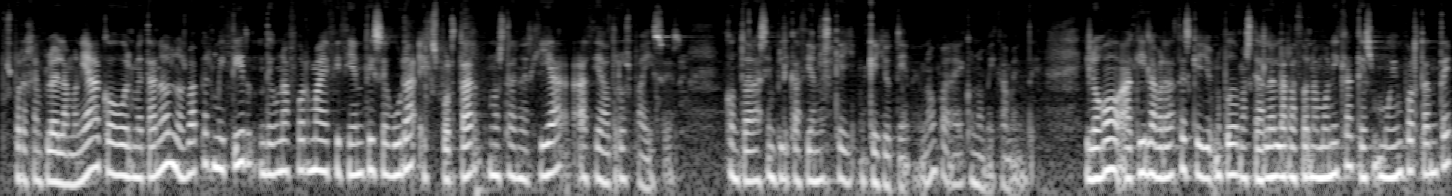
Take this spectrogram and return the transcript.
pues, por ejemplo, el amoníaco o el metanol, nos va a permitir de una forma eficiente y segura exportar nuestra energía hacia otros países. con todas las implicaciones que, que ello tiene ¿no? para económicamente. Y luego aquí la verdad es que yo no puedo más que darle la razón a Mónica, que es muy importante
